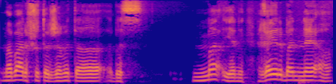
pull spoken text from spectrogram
ما بعرف شو ترجمتها بس ما يعني غير بناءة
